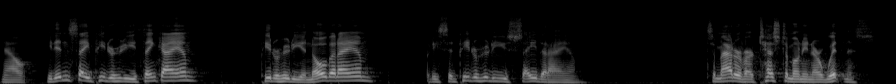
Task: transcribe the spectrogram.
Now, he didn't say, Peter, who do you think I am? Peter, who do you know that I am? But he said, Peter, who do you say that I am? It's a matter of our testimony and our witness.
